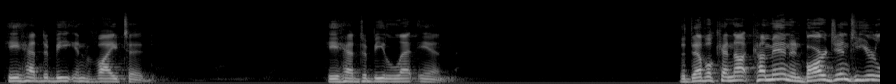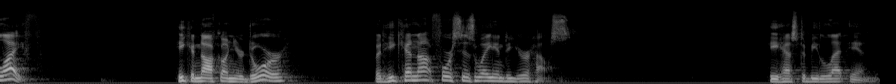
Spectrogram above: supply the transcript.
He had to be invited, he had to be let in. The devil cannot come in and barge into your life. He can knock on your door, but he cannot force his way into your house. He has to be let in.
